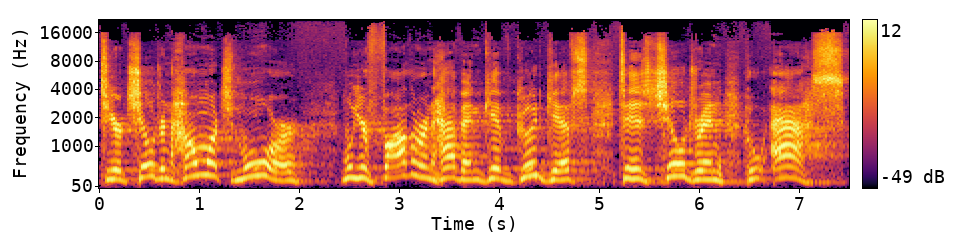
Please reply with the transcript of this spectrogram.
to your children, how much more will your Father in heaven give good gifts to his children who ask?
